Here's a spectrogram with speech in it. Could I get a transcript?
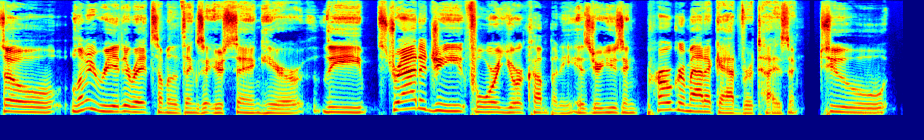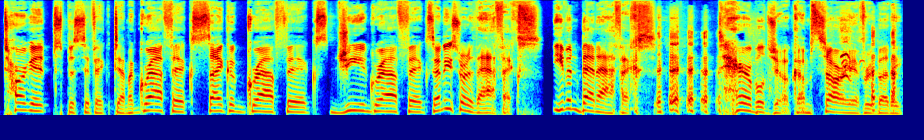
So let me reiterate some of the things that you're saying here. The strategy for your company is you're using programmatic advertising to target specific demographics, psychographics, geographics, any sort of affix, even Ben Affix. Terrible joke. I'm sorry, everybody.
